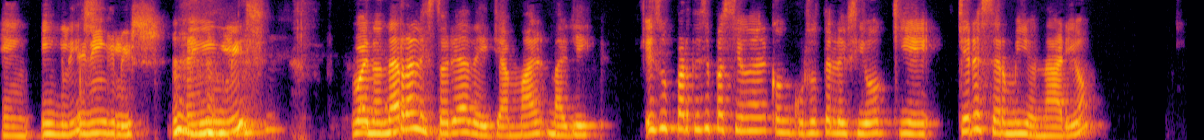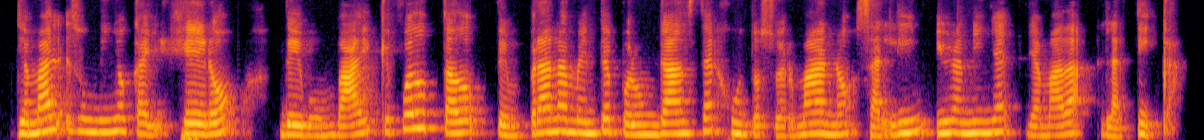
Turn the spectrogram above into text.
en English. En English. En English. bueno, narra la historia de Jamal Malik y su participación en el concurso televisivo que quiere ser millonario. Jamal es un niño callejero de Bombay que fue adoptado tempranamente por un gángster junto a su hermano Salim y una niña llamada Latika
